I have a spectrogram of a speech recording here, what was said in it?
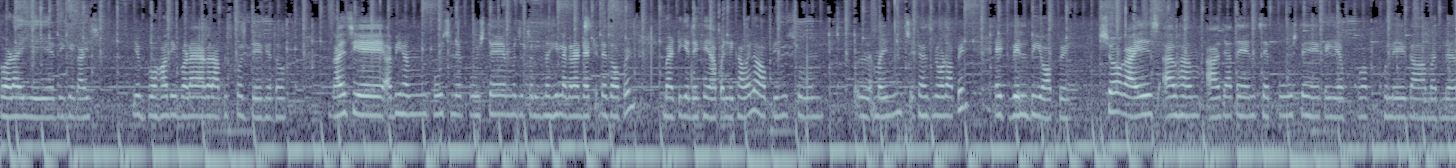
बड़ा ये ये देखिए गाइस ये बहुत ही बड़ा है, अगर आप इसको देखें तो। गाइस ये अभी हम पूछने पूछते हैं, मुझे तो नहीं लग रहा that it is open but ये देखें, यहाँ पर लिखा हुआ है ना opening soon means it has not open it will be open so guys अब हम आ जाते हैं, इनसे पूछते हैं कि ये कब खुलेगा मतलब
